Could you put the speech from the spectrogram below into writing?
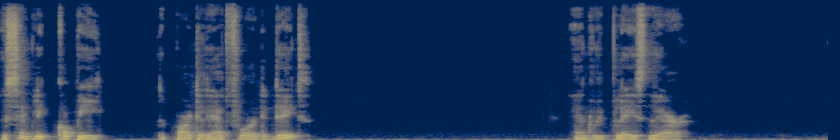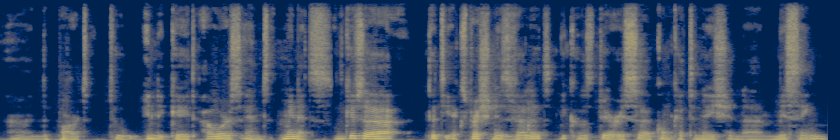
So simply copy the part that I had for the date and replace there uh, the part to indicate hours and minutes. It gives a that the expression is valid because there is a concatenation uh, missing.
